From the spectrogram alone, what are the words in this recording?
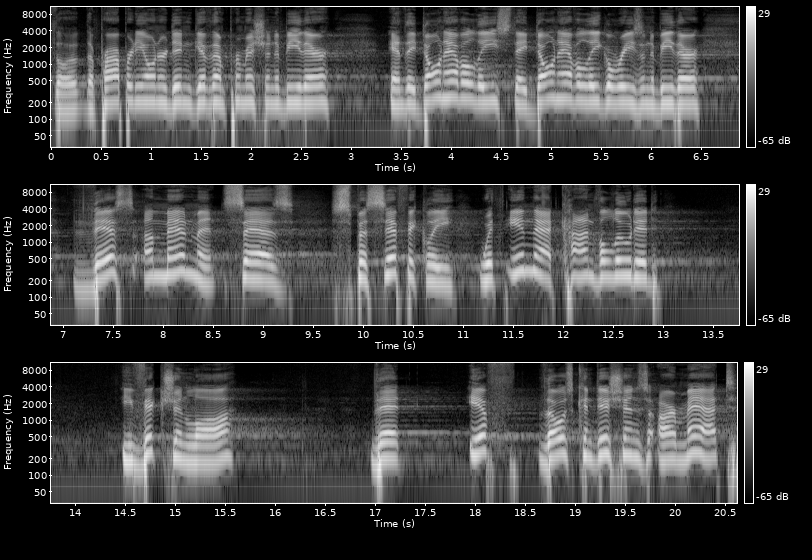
The, the property owner didn't give them permission to be there. And they don't have a lease. They don't have a legal reason to be there. This amendment says specifically within that convoluted eviction law that if those conditions are met,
